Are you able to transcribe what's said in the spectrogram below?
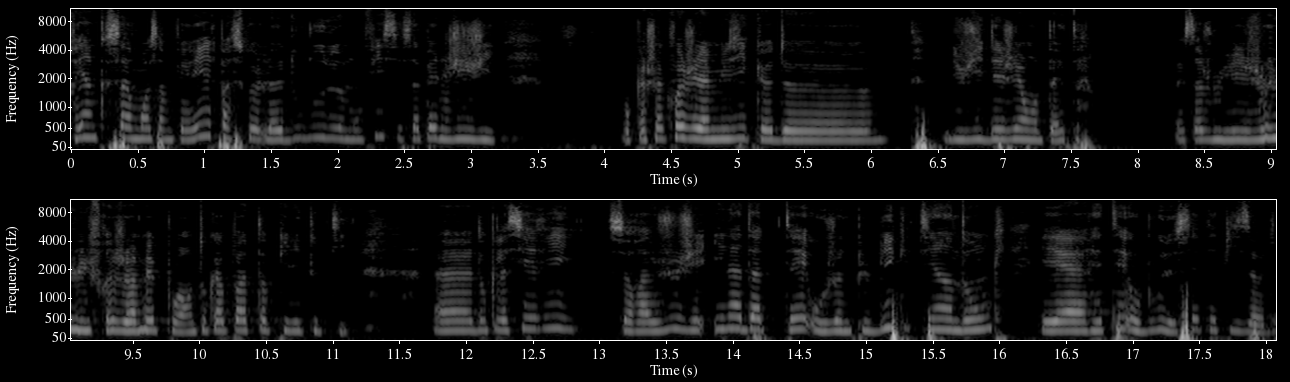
rien que ça, moi, ça me fait rire parce que le doudou de mon fils s'appelle Gigi. Donc à chaque fois, j'ai la musique de du JDG en tête. Et ça, je lui, je lui ferai jamais pour, en tout cas pas tant qu'il est tout petit. Euh, donc la série sera jugée inadaptée au jeune public, tiens donc, et arrêtée au bout de sept épisodes.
